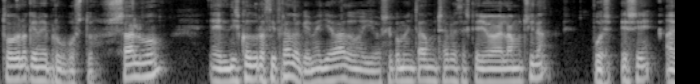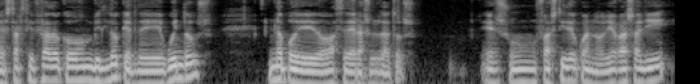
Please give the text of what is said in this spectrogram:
todo lo que me he propuesto, salvo el disco duro cifrado que me he llevado y os he comentado muchas veces que llevaba en la mochila, pues ese, al estar cifrado con BitLocker de Windows, no he podido acceder a sus datos. Es un fastidio cuando llegas allí,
